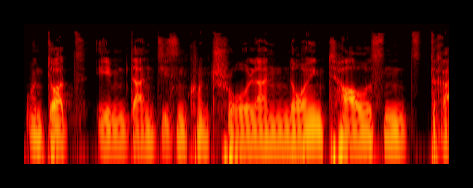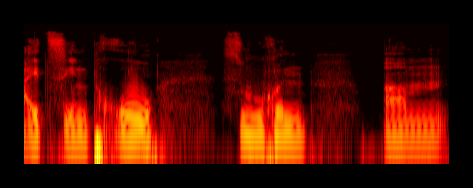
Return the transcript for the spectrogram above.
und dort eben dann diesen Controller 9013 Pro suchen. Ähm,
